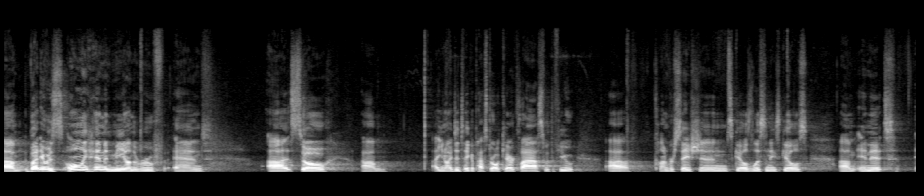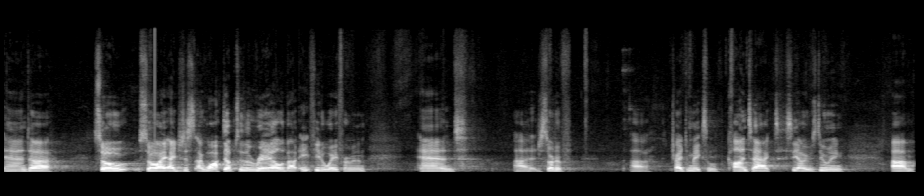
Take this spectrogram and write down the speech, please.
Um, but it was only him and me on the roof. And uh, so, um, you know, I did take a pastoral care class with a few uh, conversation skills, listening skills um, in it. And uh, so, so I, I, just I walked up to the rail about eight feet away from him, and uh, just sort of uh, tried to make some contact, see how he was doing. Um,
